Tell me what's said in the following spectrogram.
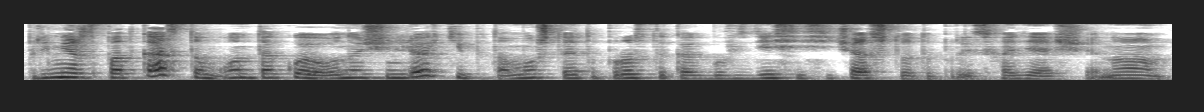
Пример с подкастом, он такой, он очень легкий, потому что это просто как бы здесь и сейчас что-то происходящее. Но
